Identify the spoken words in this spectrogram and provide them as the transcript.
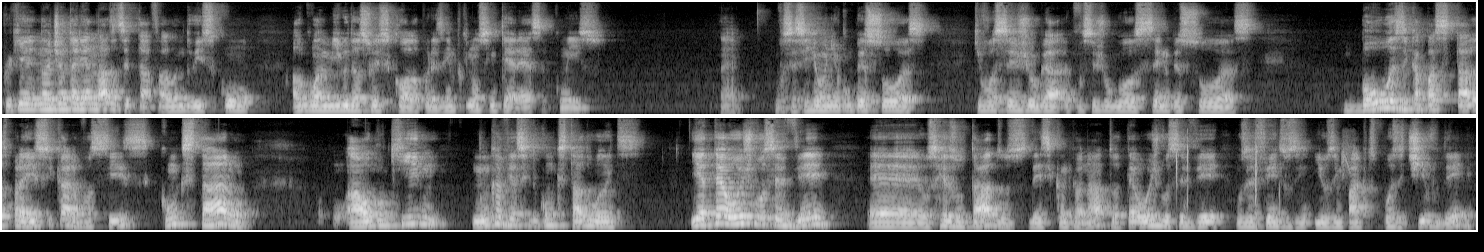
Porque não adiantaria nada você estar tá falando isso com algum amigo da sua escola, por exemplo, que não se interessa com isso. Né? Você se reuniu com pessoas que você, julga, que você julgou serem pessoas boas e capacitadas para isso, e cara, vocês conquistaram algo que nunca havia sido conquistado antes. E até hoje você vê é, os resultados desse campeonato, até hoje você vê os efeitos e os impactos positivos dele.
